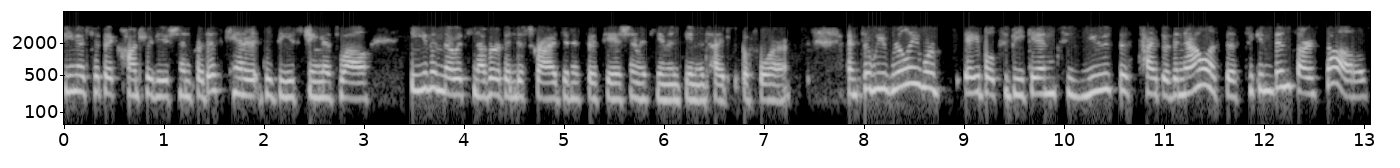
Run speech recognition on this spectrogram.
phenotypic contribution for this candidate disease gene as well, even though it's never been described in association with human phenotypes before. And so we really were able to begin to use this type of analysis to convince ourselves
